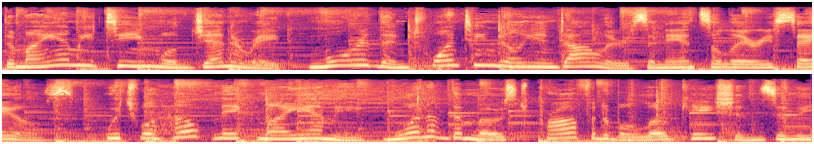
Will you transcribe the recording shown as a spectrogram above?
the Miami team will generate more than $20 million in ancillary sales, which will help make Miami one of the most profitable locations in the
